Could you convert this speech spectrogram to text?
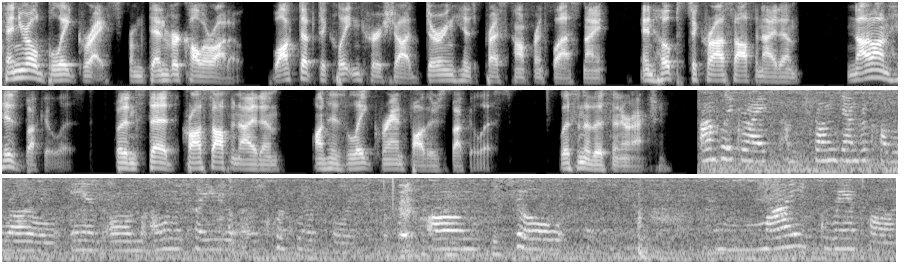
10 year old Blake Grice from Denver, Colorado, walked up to Clayton Kershaw during his press conference last night and hopes to cross off an item not on his bucket list, but instead cross off an item on his late grandfather's bucket list. Listen to this interaction. I'm Blake Rice. I'm from Denver, Colorado, and um, I want to tell you a quick little story. Okay. Um, so my grandpa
